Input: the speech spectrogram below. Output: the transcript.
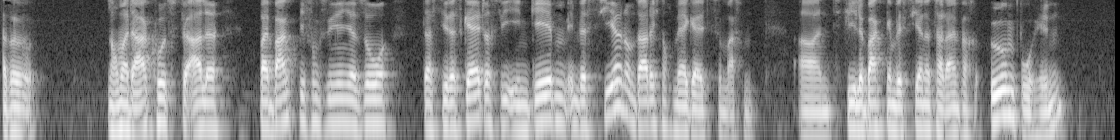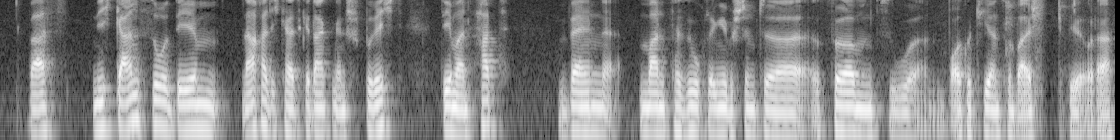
also nochmal da kurz für alle, bei Banken, die funktionieren ja so, dass sie das Geld, das wir ihnen geben, investieren, um dadurch noch mehr Geld zu machen. Und viele Banken investieren das halt einfach irgendwo hin, was nicht ganz so dem Nachhaltigkeitsgedanken entspricht, den man hat, wenn man versucht, irgendwie bestimmte Firmen zu ähm, boykottieren zum Beispiel oder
